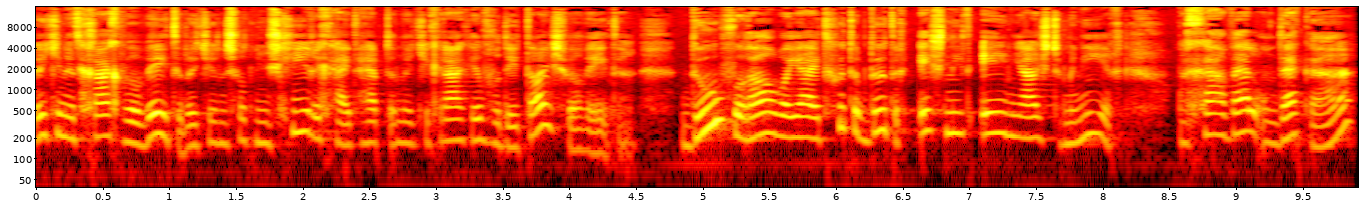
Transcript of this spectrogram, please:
dat je het graag wil weten. Dat je een soort nieuwsgierigheid hebt en dat je graag heel veel details wil weten. Doe vooral waar jij het goed op doet. Er is niet één juiste manier. Maar ga wel ontdekken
